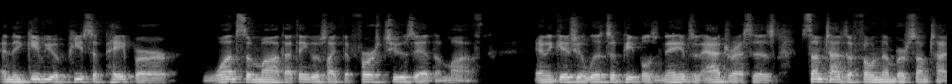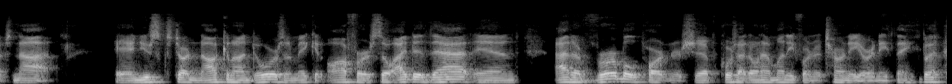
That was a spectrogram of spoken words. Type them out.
and they give you a piece of paper once a month. I think it was like the first Tuesday of the month, and it gives you a list of people's names and addresses. Sometimes a phone number, sometimes not. And you just start knocking on doors and making offers. So I did that, and at a verbal partnership. Of course, I don't have money for an attorney or anything, but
